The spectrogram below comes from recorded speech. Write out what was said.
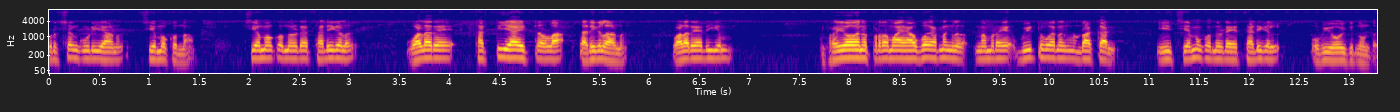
വൃക്ഷം കൂടിയാണ് ചീമക്കൊന്ന. ചീമക്കൊന്നയുടെ തടികൾ വളരെ കട്ടിയായിട്ടുള്ള തടികളാണ്. വളരെയധികം പ്രയോജനപ്രദമായ ഉപകരണങ്ങൾ നമ്മുടെ വീട്ടുപകരണങ്ങൾ ഉണ്ടാക്കാൻ ഈ ചീമക്കൊന്നയുടെ തടികൾ ഉപയോഗിക്കുന്നുണ്ട്.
